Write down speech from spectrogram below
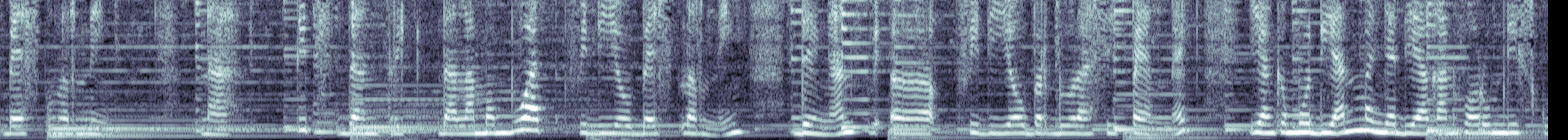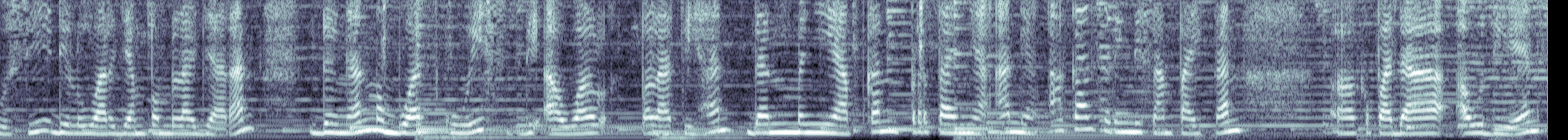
based learning. Nah, tips dan trik dalam membuat video based learning dengan uh, video berdurasi pendek yang kemudian menyediakan forum diskusi di luar jam pembelajaran dengan membuat kuis di awal pelatihan dan menyiapkan pertanyaan yang akan sering disampaikan uh, kepada audiens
